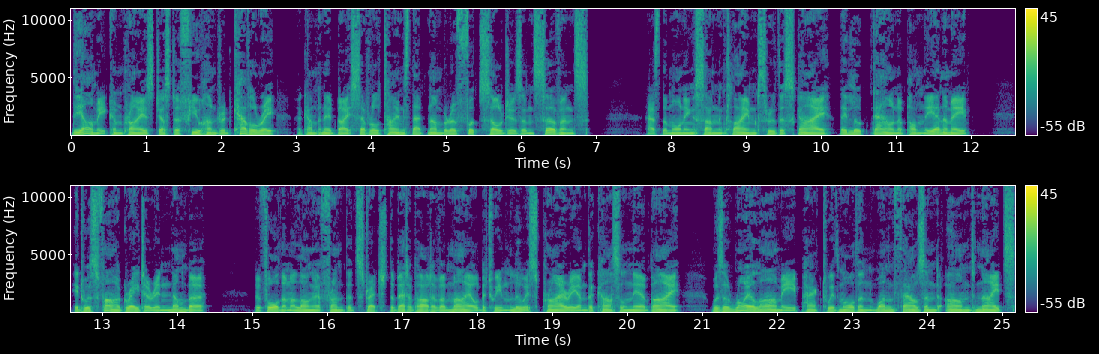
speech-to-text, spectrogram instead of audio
The army comprised just a few hundred cavalry, accompanied by several times that number of foot soldiers and servants. As the morning sun climbed through the sky, they looked down upon the enemy. It was far greater in number. Before them, along a front that stretched the better part of a mile between Lewes Priory and the castle nearby, was a royal army packed with more than one thousand armed knights,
